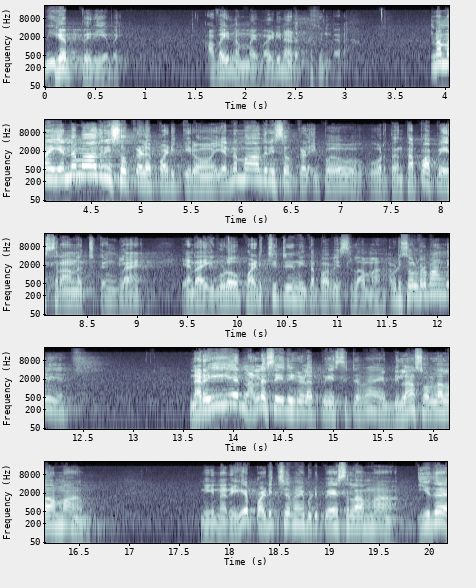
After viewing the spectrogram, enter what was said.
மிகப்பெரியவை. அவை நம்மை வழி நடத்துகின்றன நம்ம என்ன மாதிரி சொற்களை படிக்கிறோம்? என்ன மாதிரி சொற்களை இப்போ ஒருத்தன் தப்பாக பேசுகிறான்னு வச்சுக்கோங்களேன். ஏன்டா இவ்வளோ படிச்சுட்டு நீ தப்பாக பேசலாமா? அப்படி சொல்கிறப்பாங்களே நிறைய நல்ல செய்திகளை பேசிட்டவன் இப்படிலாம் சொல்லலாமா? நீ நிறைய படித்தவன் இப்படி பேசலாமா? இதை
